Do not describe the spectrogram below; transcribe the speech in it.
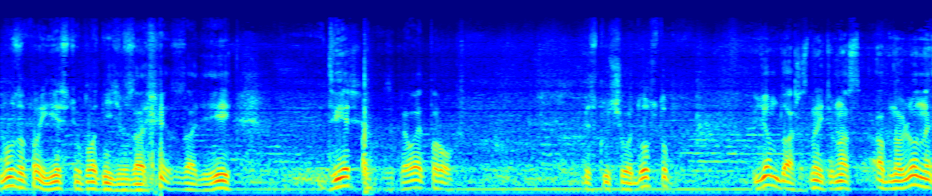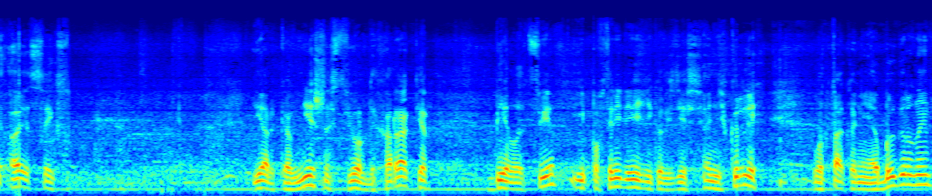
Но ну, зато есть уплотнитель сзади. сзади. И дверь закрывает порог. Бесключевой доступ. Идем дальше. Смотрите, у нас обновленный ASX. Яркая внешность, твердый характер, белый цвет. И повторили, видите, как здесь они в крыльях. Вот так они обыграны.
